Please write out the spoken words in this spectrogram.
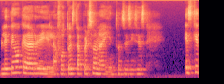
le tengo que dar eh, la foto a esta persona y entonces dices, es que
